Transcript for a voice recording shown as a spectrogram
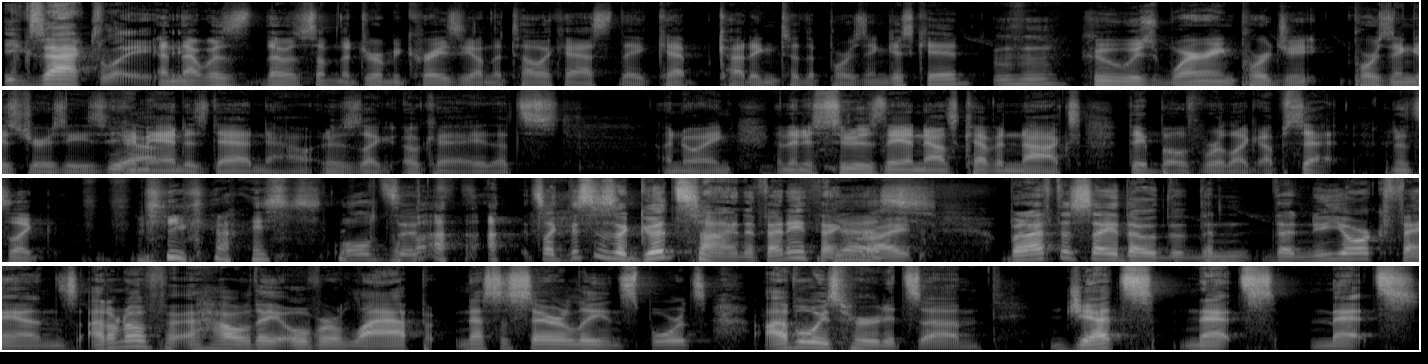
Exactly. and that was that was something that drove me crazy on the telecast. They kept cutting to the Porzingis kid, mm-hmm. who was wearing Porzi- Porzingis jerseys, him and his dad now. And it was like, okay, that's annoying. And then as soon as they announced Kevin Knox, they both were like upset. And it's like, you guys. Well, it's, a- it's like this is a good sign, if anything, right? But I have to say though, the, the the New York fans, I don't know if how they overlap necessarily in sports. I've always heard it's um, Jets, Nets, Mets,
